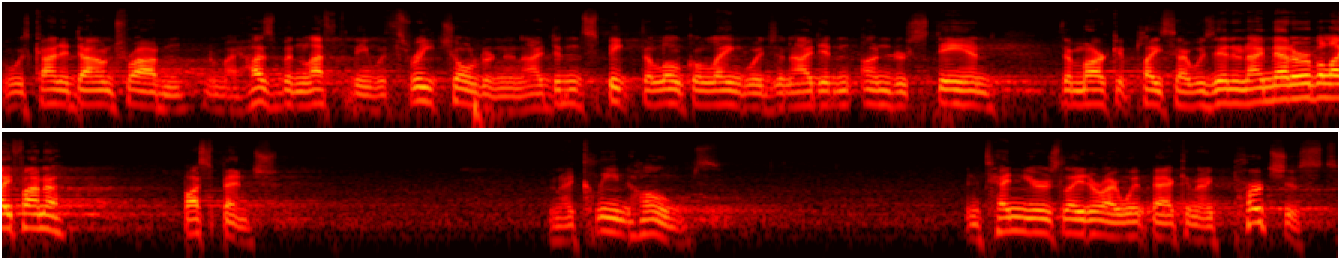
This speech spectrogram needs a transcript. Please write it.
who was kind of downtrodden. And my husband left me with three children, and I didn't speak the local language, and I didn't understand the marketplace I was in. And I met Herbalife on a bus bench. And I cleaned homes. And 10 years later, I went back and I purchased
